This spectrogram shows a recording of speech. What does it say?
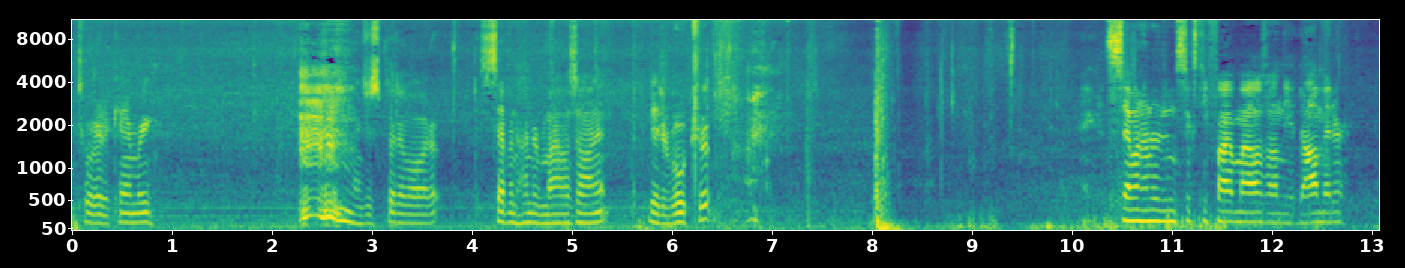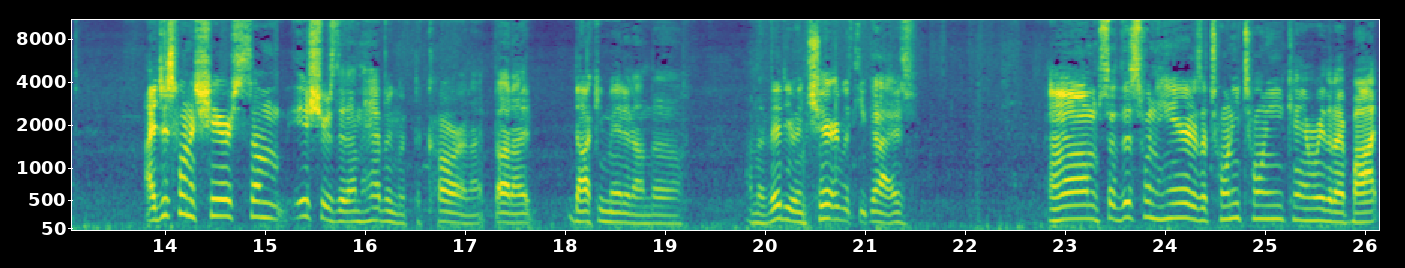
Toyota Camry. I just put about 700 miles on it. Did a road trip. 765 miles on the odometer. I just want to share some issues that I'm having with the car and I thought I'd document it on the on the video and share it with you guys. Um, so this one here is a 2020 Camry that I bought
